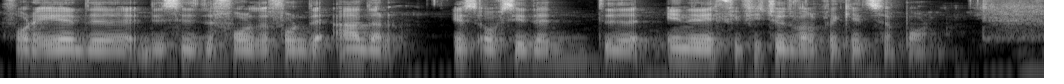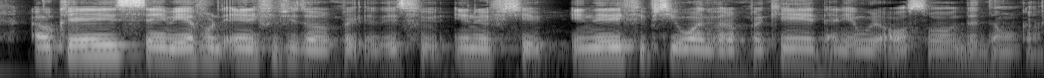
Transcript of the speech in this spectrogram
For here, the, this is the folder for the other SOC that the NRF52 developer kit support. Okay, same here for the NRF50 developer, NRF51 developer kit, and here also the dongle.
